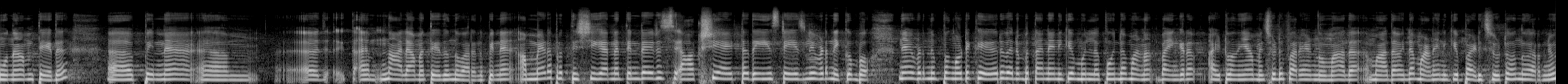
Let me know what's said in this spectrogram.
മൂന്നാമത്തേത്. പിന്നെ നാലാമത്തേതെന്ന് പറയുന്നു. പിന്നെ അമ്മയുടെ പ്രത്യക്ഷീകരണത്തിന്റെ ഒരു സാക്ഷിയായിട്ടത് ഈ സ്റ്റേജിൽ ഇവിടെ നിൽക്കുമ്പോൾ ഞാൻ ഇവിടെ നിന്ന് ഇപ്പം ഇങ്ങോട്ട് കയറി വരുമ്പോൾ തന്നെ എനിക്ക് മുല്ലപ്പൂവിന്റെ മണം ഭയങ്കരമായിട്ട് തോന്നി. ഞാൻ അമ്മച്ചോട് പറയണു മാതാ മാതാവിന്റെ മണം എനിക്ക് പഠിച്ചു കേട്ടോ എന്ന് പറഞ്ഞു.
